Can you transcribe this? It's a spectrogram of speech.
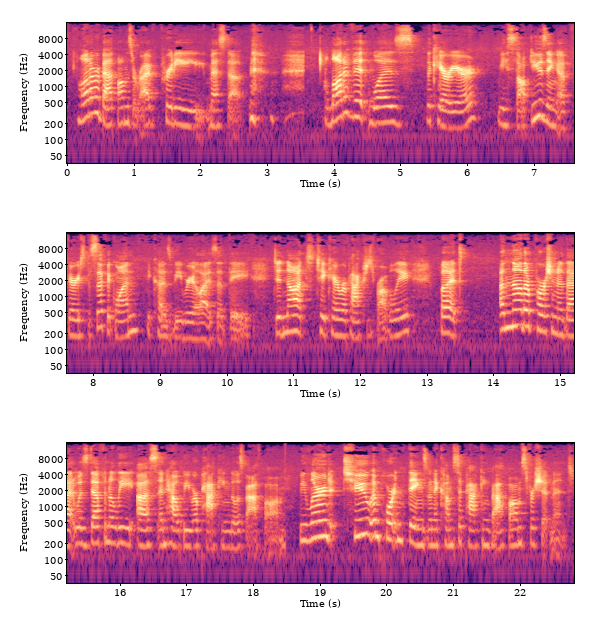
A lot of our bath bombs arrived pretty messed up. a lot of it was the carrier. We stopped using a very specific one because we realized that they did not take care of our packages properly but another portion of that was definitely us and how we were packing those bath bombs. We learned two important things when it comes to packing bath bombs for shipment.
